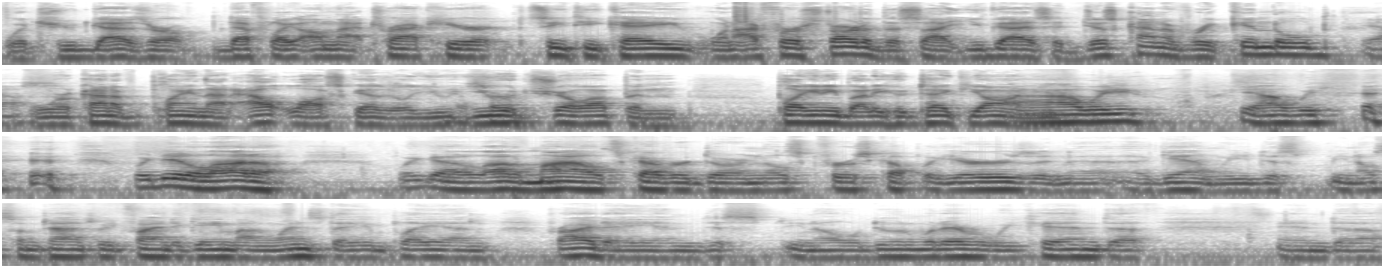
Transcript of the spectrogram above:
Which you guys are definitely on that track here at CTK. When I first started the site, you guys had just kind of rekindled. Yes. Were kind of playing that outlaw schedule. You Yes, you sir. would show up and play anybody who'd take you on. Uh, we, yeah, we we did a lot of we got a lot of miles covered during those first couple of years, and uh, again, we just you know sometimes we'd find a game on Wednesday and play on Friday, and just you know doing whatever we can to, and uh,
